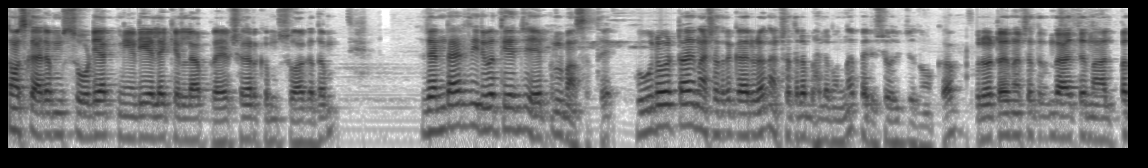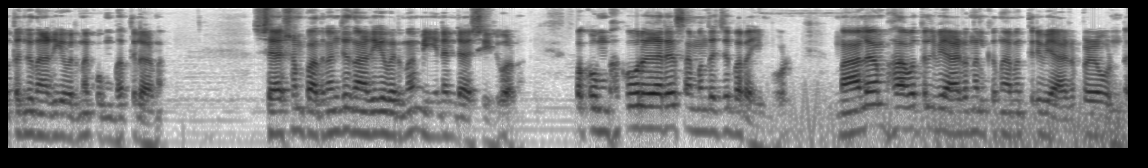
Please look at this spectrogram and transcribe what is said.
നമസ്കാരം. സോഡിയാക് മീഡിയയിലേക്ക് എല്ലാ പ്രേക്ഷകർക്കും സ്വാഗതം. രണ്ടായിരത്തി ഇരുപത്തിയഞ്ച് ഏപ്രിൽ മാസത്തെ പൂരോട്ടായ നക്ഷത്രക്കാരുടെ നക്ഷത്ര ഫലമെന്ന് പരിശോധിച്ച് നോക്കാം. പൂരോട്ടായ നക്ഷത്രത്തിന്റെ ആദ്യത്തെ നാൽപ്പത്തഞ്ച് നാഴിക വരുന്ന കുംഭത്തിലാണ്. ശേഷം പതിനഞ്ച് നാഴിക വരുന്ന മീനൻ രാശിയിലുമാണ്. ഇപ്പോൾ കുംഭക്കൂറുകാരെ സംബന്ധിച്ച് പറയുമ്പോൾ നാലാം ഭാവത്തിൽ വ്യാഴം നിൽക്കുന്ന ഇത്തിരി വ്യാഴപ്പിഴവുണ്ട്.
